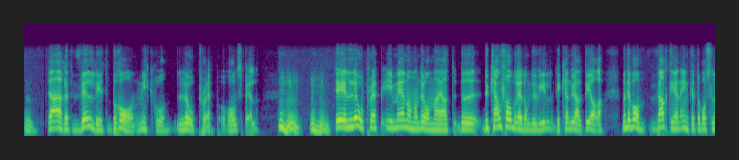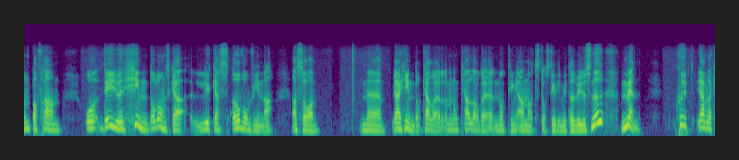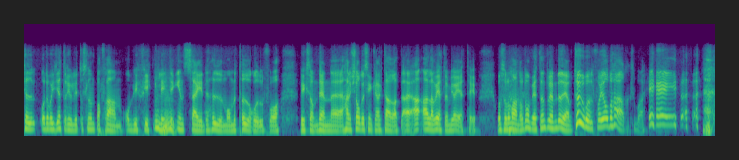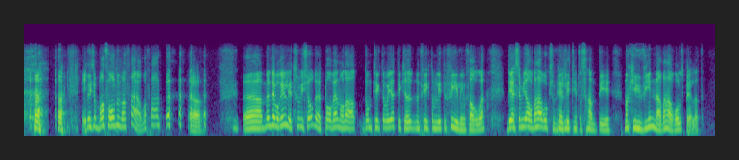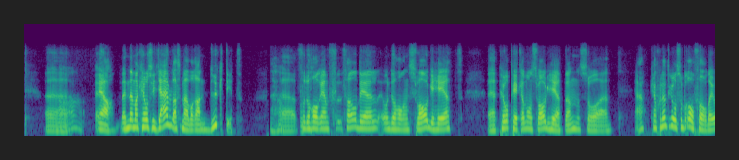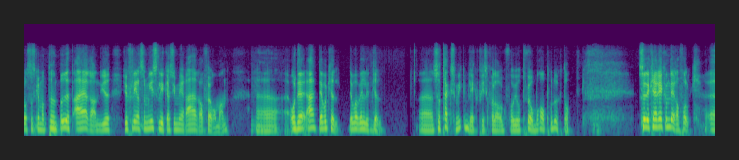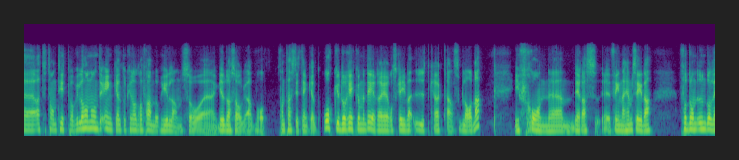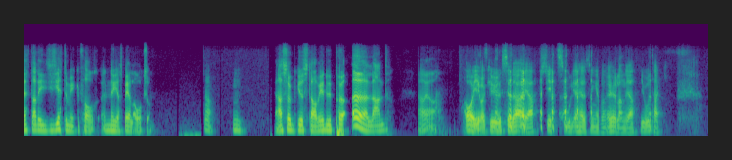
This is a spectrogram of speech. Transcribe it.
Mm. Det är ett väldigt bra mikro low prep rollspel. Mhm, mhm. Det är low prep i menar man då med att du, du kan förbereda om du vill. Det kan du alltid göra. Men det var verkligen enkelt att bara slumpa fram. Och det är ju hinder de ska lyckas övervinna. Alltså med, ja hinder kallar jag det, men de kallar det någonting annat står still i mitt huvud just nu. Men sjukt jävla kul och det var jätteroligt att slumpa fram och vi fick Mhm. lite inside humor med Turulf och liksom den, eh, han körde sin karaktär att eh, alla vet vem jag är typ. Och så de andra, de vet inte vem du är. Turulf, vad gör du här? Så bara, hej hej! liksom, varför har du varit här? Vad fan? ja. Eh, men det var roligt så vi körde ett par vänner där. De tyckte det var jättekul. Nu fick de lite feeling för det. Det som gör det här också väldigt intressant är man kan ju vinna det här rollspelet. Eh, Ah. Ja, men, man kan också jävlas med varandra duktigt. Eh, för du har en fördel och du har en svaghet. Uh, påpekar någon svagheten så uh, ja, kanske det inte går så bra för dig och så ska man pumpa upp äran. Ju, ju fler som misslyckas ju mer ära får man. Eh, och det, det var kul. Det var väldigt kul. Eh, så tack så mycket Bläckfisk förlag för att ha gjort två bra produkter. Så det kan jag rekommendera folk eh, att ta en titt på. Vill du ha något enkelt att kunna dra fram ur hyllan så uh, Gudasaga var fantastiskt enkelt. Och då rekommenderar jag er att skriva ut karaktärsbladen ifrån eh, deras eh, fina hemsida. För de underlättar det jättemycket för nya spelare också. Ja. Mm. Alltså Gustav, är du på Öland? Ja, ja. Oj, vad kul. Se där ja. Shit, soliga hälsningar från Öland ja. Jo tack.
